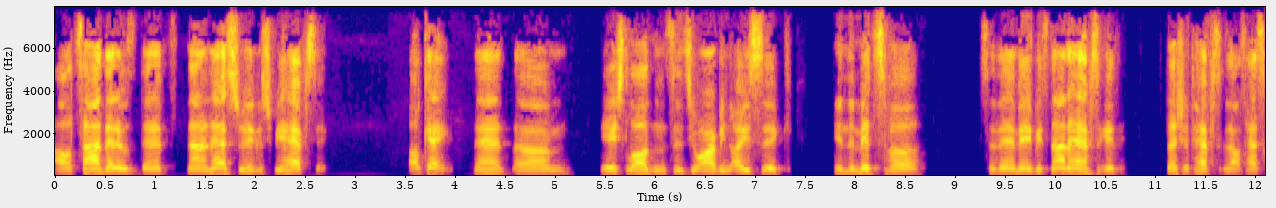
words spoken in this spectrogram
outside that it was that it's not an esrog? It should be hefsek. Okay, that um yesh laden since you are being Isaac in the mitzvah, so then maybe it's not a hefsek, especially if hefsek without has.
